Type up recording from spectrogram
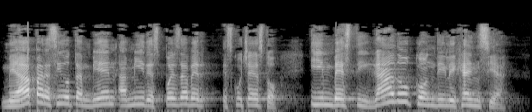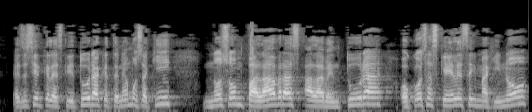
Me ha parecido también a mí, después de haber, escucha esto, investigado con diligencia. Es decir, que la escritura que tenemos aquí no son palabras a la aventura o cosas que él se imaginó,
